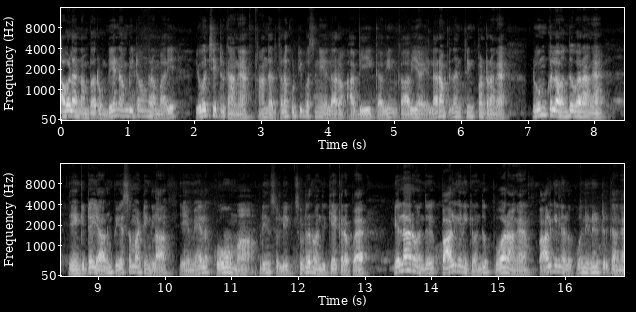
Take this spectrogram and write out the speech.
அவளை நம்ம ரொம்பவே நம்பிட்டோங்கிற மாதிரி யோசிச்சுட்டு இருக்காங்க. அந்த இடத்துல குட்டி பசங்க எல்லாரும் அபி கவின் காவியா எல்லாரும் அப்படி தான் திங்க் பண்ணுறாங்க ரூம்குள்ளே வந்து வராங்க. என்கிட்ட யாரும் பேச மாட்டிங்களா? என் மேலே கோவமா? அப்படின்னு சொல்லி சுடர் வந்து கேட்குறப்ப எல்லாரும் வந்து பால்கினிக்கு வந்து போகிறாங்க பால்கினியில் போய் நின்றுட்டு இருக்காங்க.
